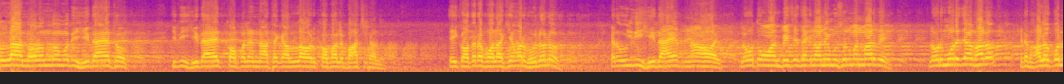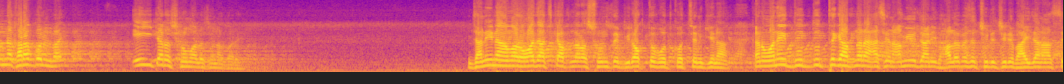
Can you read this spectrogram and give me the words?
আল্লাহ, নরেন্দ্র মোদী, হৃদায়ত হোক যদি হৃদায়ত কপালে না থাকে, আল্লাহ ওর কপালে বাঁচ ফেলো। এই কথাটা বলা কি আমার ভুল হলো? কারণ ওই যদি হৃদায়ত না হয় ও তো বেঁচে থাকলে অনেক মুসলমান মারবে। ওর মরে যাওয়া ভালো? এটা ভালো করুন না খারাপ করুন ভাই? এইটারও সমালোচনা করে। জানি না আমার আওয়াজ আজকে আপনারা শুনতে বিরক্ত বোধ করছেন কিনা, কারণ অনেক দূর দূর থেকে আপনারা আসেন, আমিও জানি ভালোবেসে ছুটে ছুটে ভাইজান আসছে,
